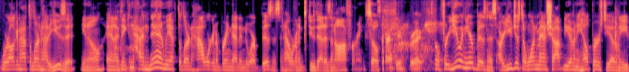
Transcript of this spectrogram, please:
we're all going to have to learn how to use it, you know? And I think, mm-hmm. and then we have to learn how we're going to bring that into our business and how we're going to do that as an offering. So, exactly, right. So, for you and your business, are you just a one man shop? Do you have any helpers? Do you have any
